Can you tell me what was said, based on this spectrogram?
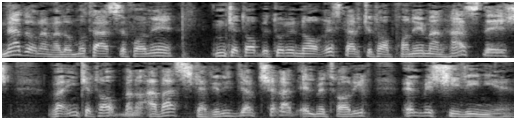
ندارم. الان متاسفانه این کتاب به طور ناقص در کتابخانه من هستش و این کتاب منو عوض کرد. یعنی دیدم چقدر علم تاریخ علم شیرینیه.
